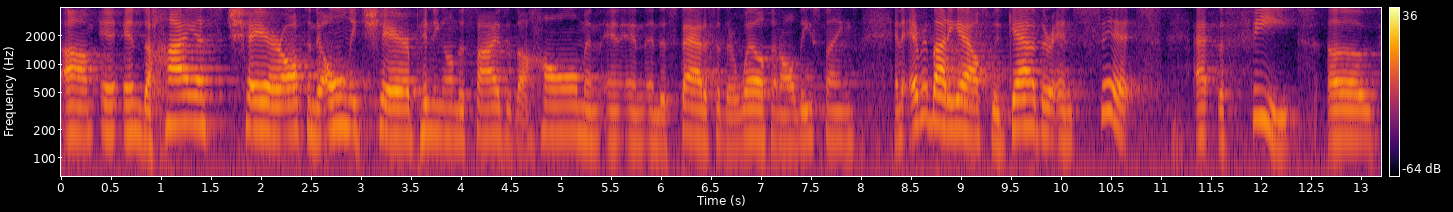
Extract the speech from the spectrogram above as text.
um, in, in, the highest chair, often the only chair, depending on the size of the home and, and, and the status of their wealth and all these things. And everybody else would gather and sit at the feet of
